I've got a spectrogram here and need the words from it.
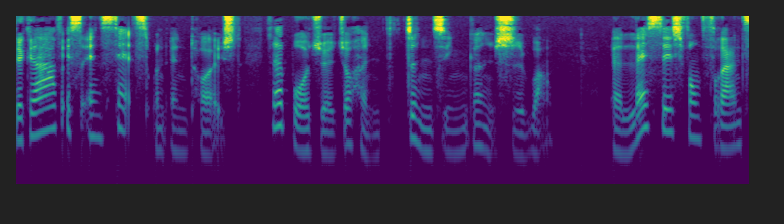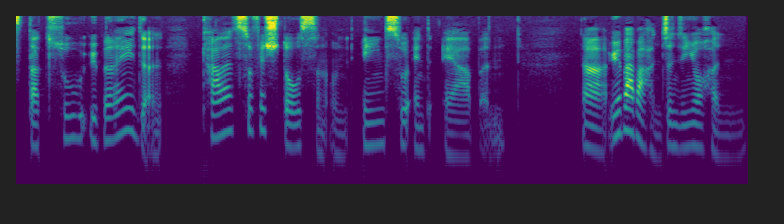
Der Graf ist entsetzt und enttäuscht，这伯爵就很震惊跟很失望。Er lässt sich von Franz dazu überreden, Carl zu verstoßen und ihn zu enterben。 那因为爸爸很震惊又很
